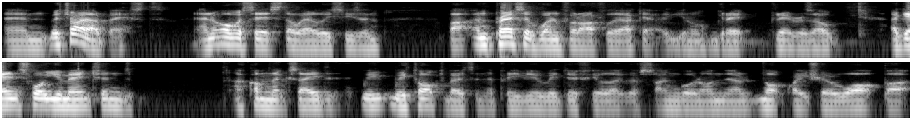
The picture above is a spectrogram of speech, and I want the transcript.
um, we try our best, and obviously it's still early season. But impressive win for Arthur. You know, great, great result against what you mentioned. Cumnock side. We we talked about it in the preview. We do feel like there's something going on there. Not quite sure what, but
